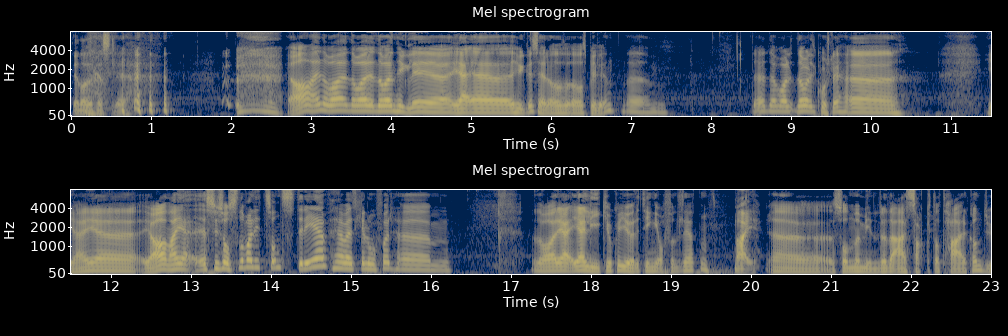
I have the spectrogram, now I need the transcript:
En av de festlige. Ja, nei, det var, det var, det var en hyggelig jeg, jeg, Hyggelig serie å, å spille inn. Um, Det, det, var, det var litt koselig. Uh, jeg Ja, nei, jeg, jeg syns også det var litt sånn strev. Jeg vet ikke helt hvorfor. Det var, jeg, jeg liker jo ikke å gjøre ting i offentligheten. Nei. Eh, sånn med mindre det er sagt at her kan du,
